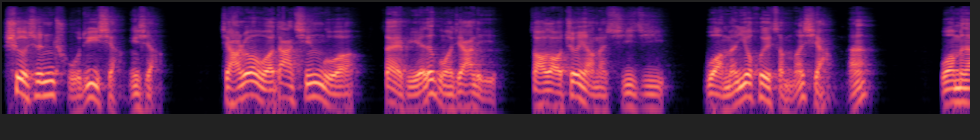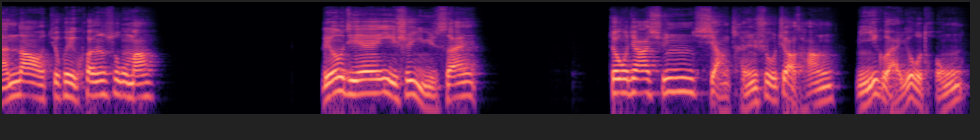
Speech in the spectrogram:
设身处地想一想，假若我大清国……”在别的国家里遭到这样的袭击，我们又会怎么想呢？我们难道就会宽恕吗？刘杰一时语塞。周家勋想陈述教堂迷拐幼童、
